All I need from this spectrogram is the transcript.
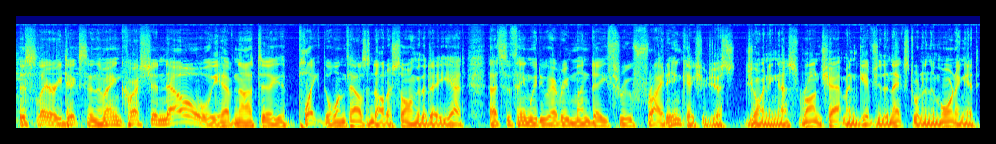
This is Larry Dixon. The main question no, we have not uh, played the $1,000 song of the day yet. That's the thing we do every Monday through Friday, in case you're just joining us. Ron Chapman gives you the next one in the morning at,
